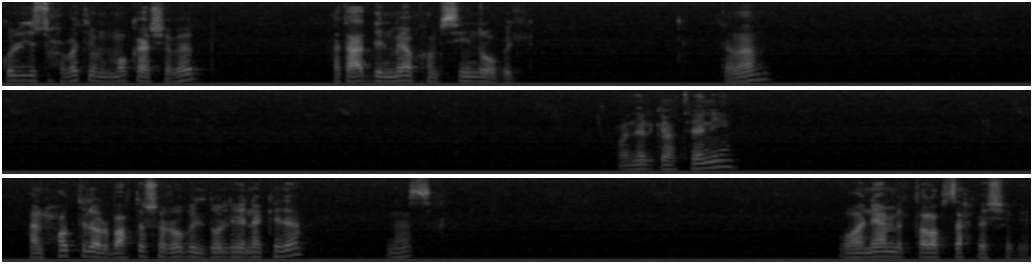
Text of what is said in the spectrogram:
كل دي سحوباتي من الموقع يا شباب. هتعدي المية وخمسين روبل. تمام؟ هنرجع تاني. هنحط الاربعتاشر روبل دول هنا كده. نسخ. وهنعمل طلب سحب يا شباب.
